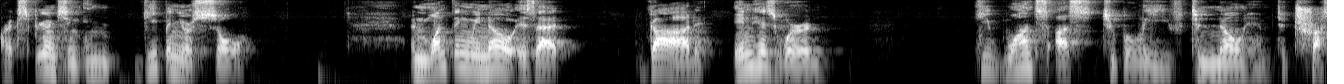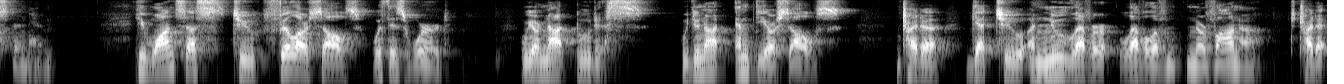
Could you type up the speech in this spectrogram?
are experiencing in deep in your soul. And one thing we know is that God, in his word, he wants us to believe, to know him, to trust in him. He wants us to fill ourselves with his word. We are not Buddhists. We do not empty ourselves and try to get to a new level, of nirvana, to try to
